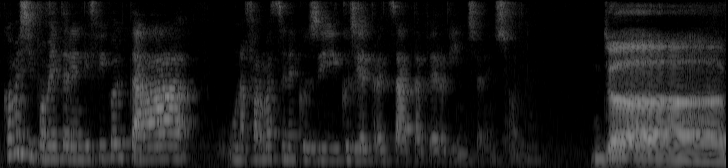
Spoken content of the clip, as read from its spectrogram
Come si può mettere in difficoltà una formazione così, così attrezzata per vincere, insomma? Già,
